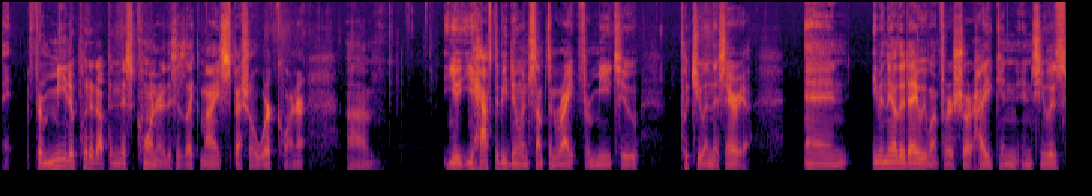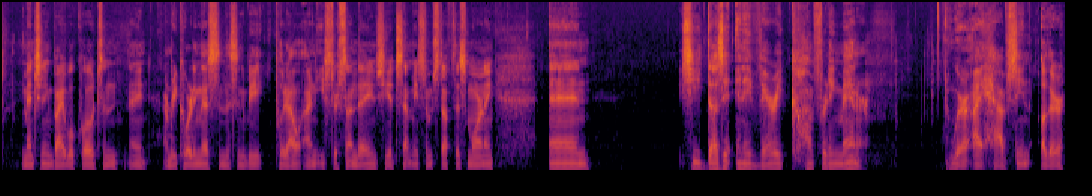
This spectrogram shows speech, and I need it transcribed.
eh, for me to put it up in this corner, this is like my special work corner. Um, you you have to be doing something right for me to put you in this area. And even the other day, we went for a short hike, and and she was mentioning Bible quotes, and, and I'm recording this, and this is gonna be put out on Easter Sunday. And she had sent me some stuff this morning, and she does it in a very comforting manner. Where I have seen other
